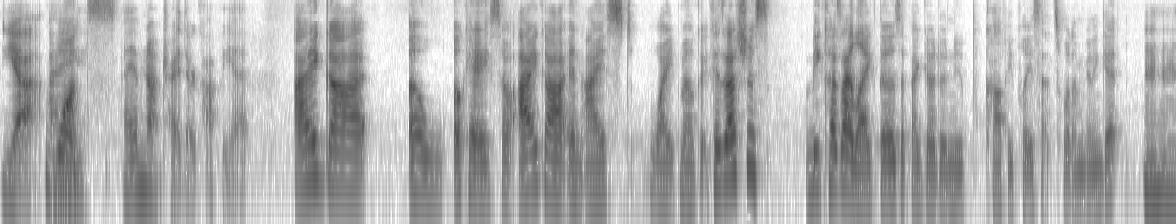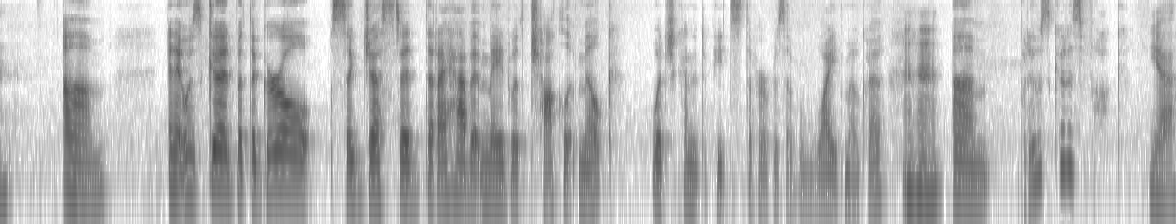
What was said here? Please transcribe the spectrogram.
Yeah. I- Once. I, have not tried their coffee yet. I got a okay, so I got an iced white mocha because that's just because I like those. If I go to a new coffee place, that's what I'm gonna get. Mm-hmm. Um, and it was good, but the girl suggested that I have it made with chocolate milk, which kind of defeats the purpose of white mocha. Mm-hmm. Um, but it was good as fuck. Yeah.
